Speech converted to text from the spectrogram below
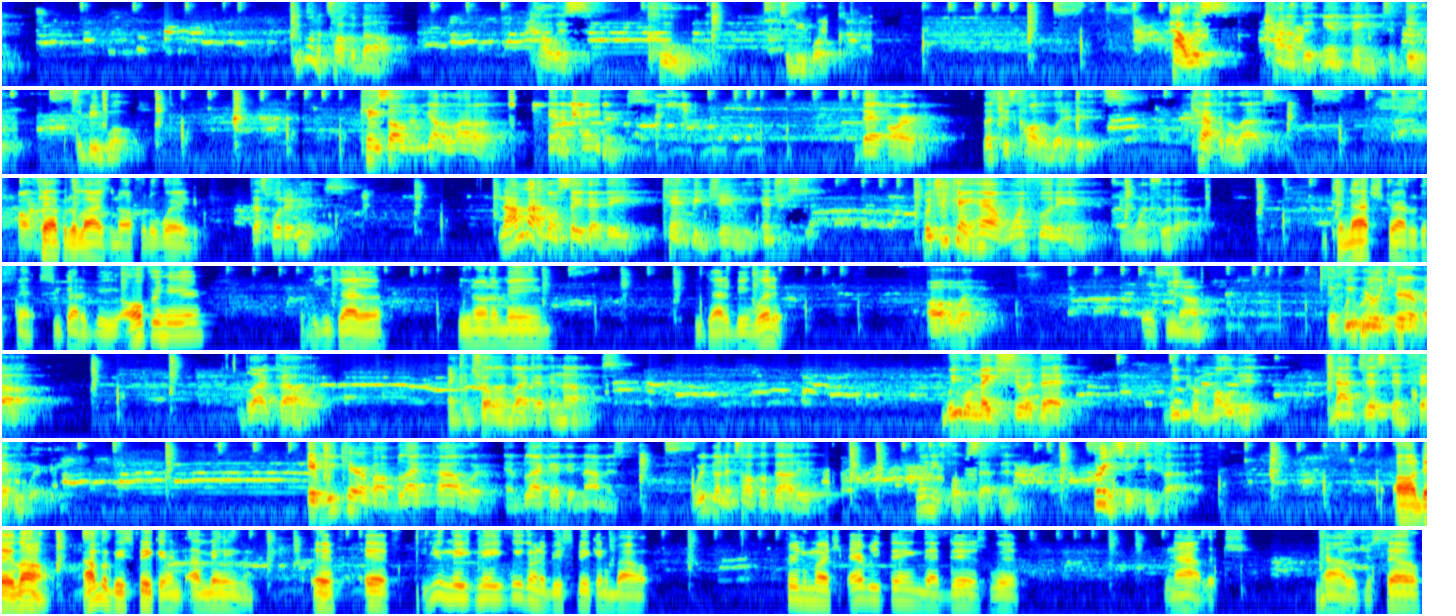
we want to talk about how it's cool to be woke. How it's kind of the end thing to do to be woke. King Solomon, we got a lot of entertainers that are, let's just call it what it is, capitalizing. off of Capitalizing off of the wave. that's what it is. Now, I'm not going to say that they can't be genuinely interested, but you can't have one foot in and one foot out. You cannot straddle the fence. You got to be over here. You got to, you know what I mean? You got to be with it. All the way. You know, if we really care about black power and controlling black economics, we will make sure that we promote it not just in February. If we care about black power and black economics, we're going to talk about it 24 7, 365. All day long. I'm gonna be speaking. I mean, if if you meet me, we're gonna be speaking about pretty much everything that deals with knowledge, knowledge of self,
